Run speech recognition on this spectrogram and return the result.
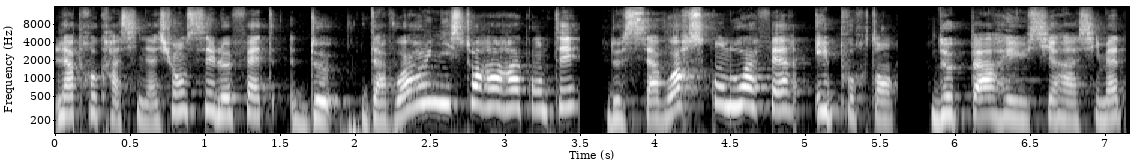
la procrastination, c'est le fait de d'avoir une histoire à raconter, de savoir ce qu'on doit faire et pourtant de pas réussir à s'y mettre,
